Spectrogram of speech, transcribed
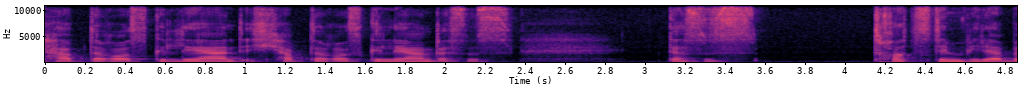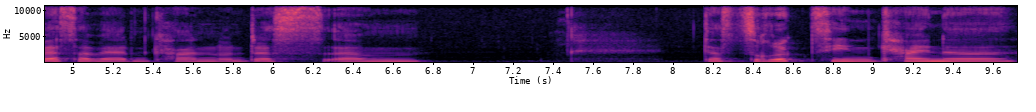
habe daraus gelernt, ich habe daraus gelernt, dass es, dass es trotzdem wieder besser werden kann und dass ähm, das Zurückziehen keine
